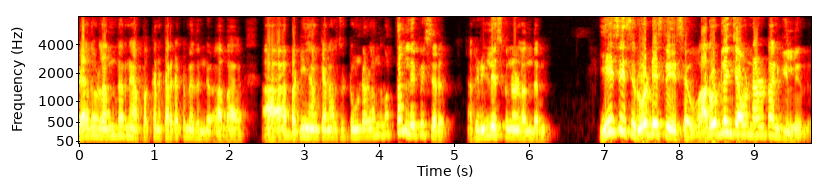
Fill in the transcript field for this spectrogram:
పేదవాళ్ళందరినీ ఆ పక్కన కరకట్ట మీద ఉండే ఆ బకింగ్హామ్ కెనాల్ చుట్టూ ఉండే వాళ్ళందరూ మొత్తం లేపేశారు. అక్కడ ఇల్లు వేసుకున్న వాళ్ళందరినీ. వేసేసి రోడ్డు వేస్తే వేసావు. ఆ రోడ్ల నుంచి ఎవరు నడవటానికి వెళ్ళలేదు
